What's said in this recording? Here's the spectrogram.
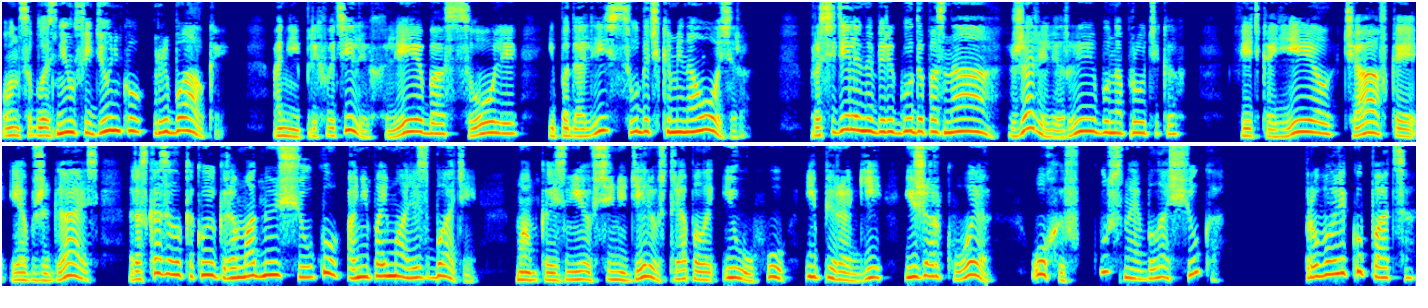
Он соблазнил Федюньку рыбалкой. Они прихватили хлеба, соли и подались с удочками на озеро. Просидели на берегу допоздна, жарили рыбу на прутиках. Федька ел, чавкая и обжигаясь, рассказывал, какую громадную щуку они поймали с батей. Мамка из нее всю неделю стряпала и уху, и пироги, и жаркое. Ох, и вкусная была щука! Пробовали купаться,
